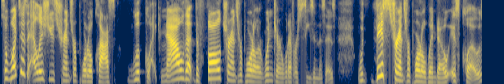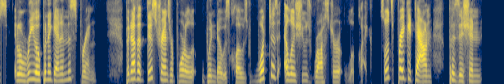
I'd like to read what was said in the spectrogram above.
So, what does LSU's transfer portal class look like now that the fall transfer portal or winter, whatever season this is, with this transfer portal window is closed? It'll reopen again in the spring. But now that this transfer portal window is closed, what does LSU's roster look like? So let's break it down position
